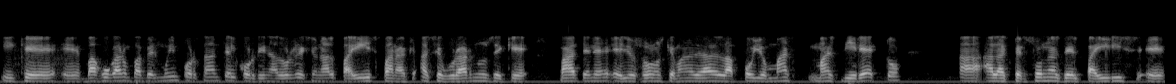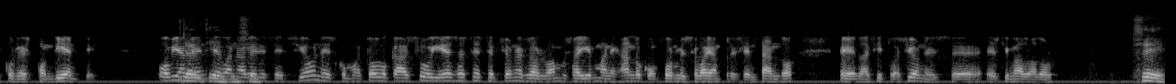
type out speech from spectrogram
y que eh, va a jugar un papel muy importante el coordinador regional país para asegurarnos de que van a tener, ellos son los que van a dar el apoyo más, más directo a, las personas del país eh, correspondiente. Obviamente van a haber excepciones, como en todo caso, y esas excepciones las vamos a ir manejando conforme se vayan presentando las situaciones, estimado Adolfo. Sí,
